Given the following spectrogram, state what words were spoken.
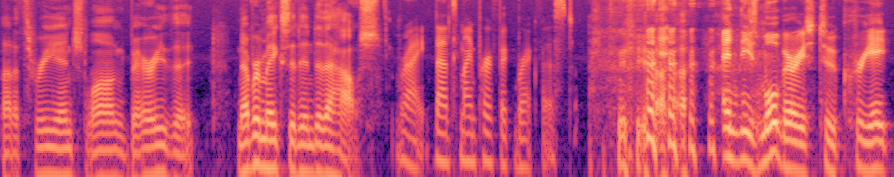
about a three inch long berry that never makes it into the house. Right. That's my perfect breakfast. And these mulberries to create,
